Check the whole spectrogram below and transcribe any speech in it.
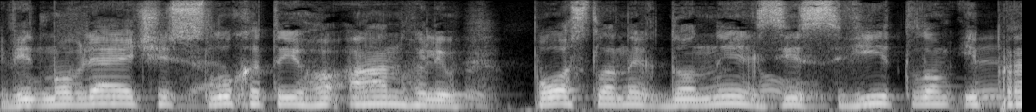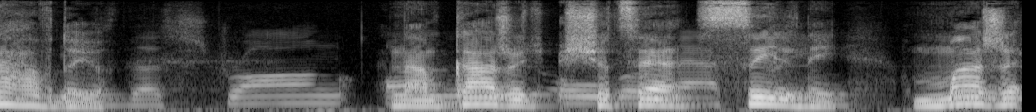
відмовляючись слухати його ангелів, посланих до них зі світлом і правдою. Нам кажуть, що це сильний, майже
